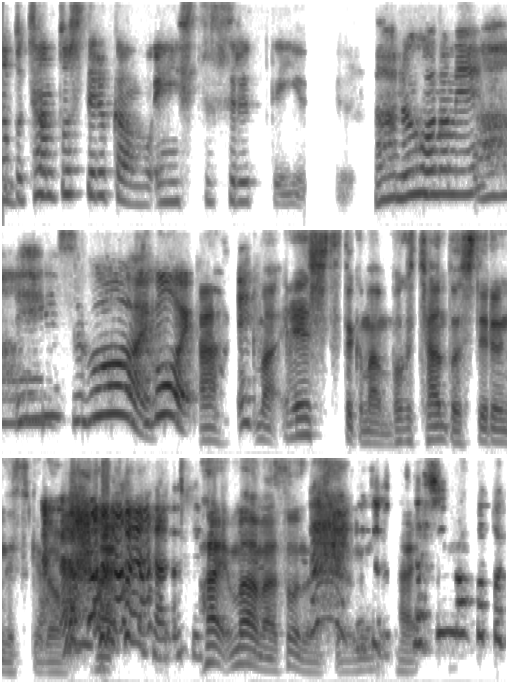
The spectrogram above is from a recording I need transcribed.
ょっとちゃんとしてる感を演出するっていう。なるほどね。えあーー、すごい。すごいあえ、まあ、演出というか、まあ、僕ちゃんとしてるんですけど、はい、はい、まあまあ、そうなんですけどねえちょっ。とはい写。真のこと聞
